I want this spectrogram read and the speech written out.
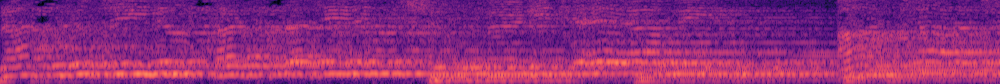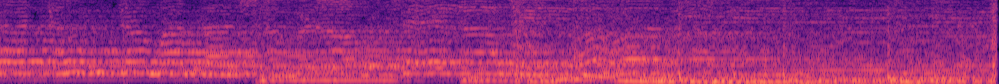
Rasul Jina Sar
